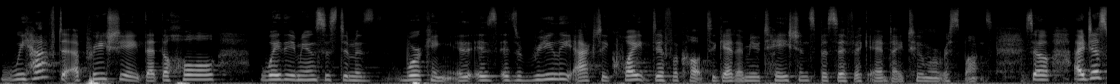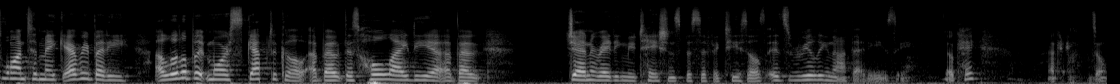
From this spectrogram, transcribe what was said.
we have to appreciate that the whole way the immune system is working is, is really actually quite difficult to get a mutation specific anti tumor response. So I just want to make everybody a little bit more skeptical about this whole idea about generating mutation specific T cells. It's really not that easy. Okay? Okay, so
